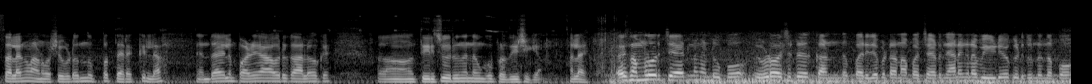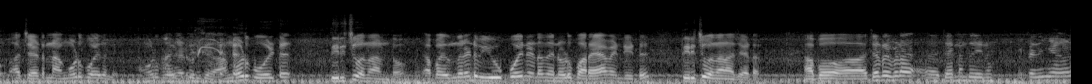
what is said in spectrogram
സ്ഥലങ്ങളാണ്. പക്ഷേ ഇവിടെ ഒന്നും ഇപ്പോൾ തിരക്കില്ല. എന്തായാലും പഴയ ആ ഒരു കാലമൊക്കെ തിരിച്ചു വരും തന്നെ നമുക്ക് പ്രതീക്ഷിക്കാം. അല്ലേ? അതായത് നമ്മളൊരു ചേട്ടനെ കണ്ടു. ഇപ്പോൾ ഇവിടെ വെച്ചിട്ട് കണ്ട് പരിചയപ്പെട്ടാണ്. അപ്പോൾ ചേട്ടൻ ഞാനിങ്ങനെ വീഡിയോ ഒക്കെ എടുത്തുകൊണ്ടിരുന്നപ്പോൾ ആ ചേട്ടൻ അങ്ങോട്ട് പോയതല്ലേ? അങ്ങോട്ട് പോയിട്ട് അങ്ങോട്ട് പോയിട്ട് തിരിച്ചു വന്നതാണ് കേട്ടോ അപ്പോൾ ഒന്ന് രണ്ട് വ്യൂ പോയിന്റ് ഉണ്ടെന്ന് എന്നോട് പറയാൻ വേണ്ടിയിട്ട് തിരിച്ചു വന്നാണ് ചേട്ടൻ. അപ്പോൾ ചേട്ടൻ ഇവിടെ ചേട്ടൻ എന്താ ചെയ്യുന്നത് ഇപ്പം ഞങ്ങൾ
